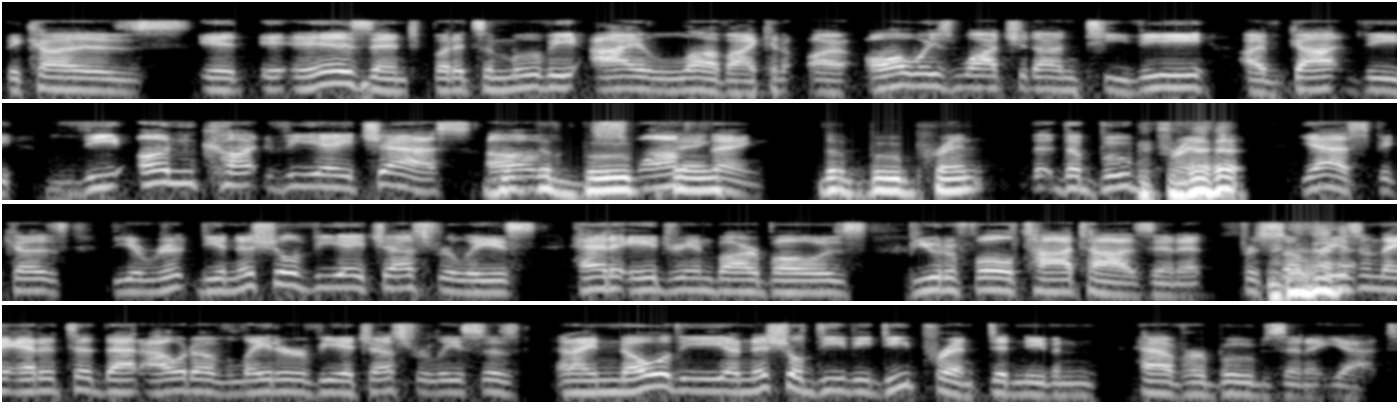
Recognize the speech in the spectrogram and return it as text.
because it, it isn't, but it's a movie I love. I can I always watch it on TV. I've got the the uncut VHS The- of the boob Swamp thing. Thing. The boob print. The, the boob print. Yes, because the the initial VHS release had Adrienne Barbeau's beautiful tatas in it. For some reason, they edited that out of later VHS releases, and I know the initial DVD print didn't even have her boobs in it yet.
